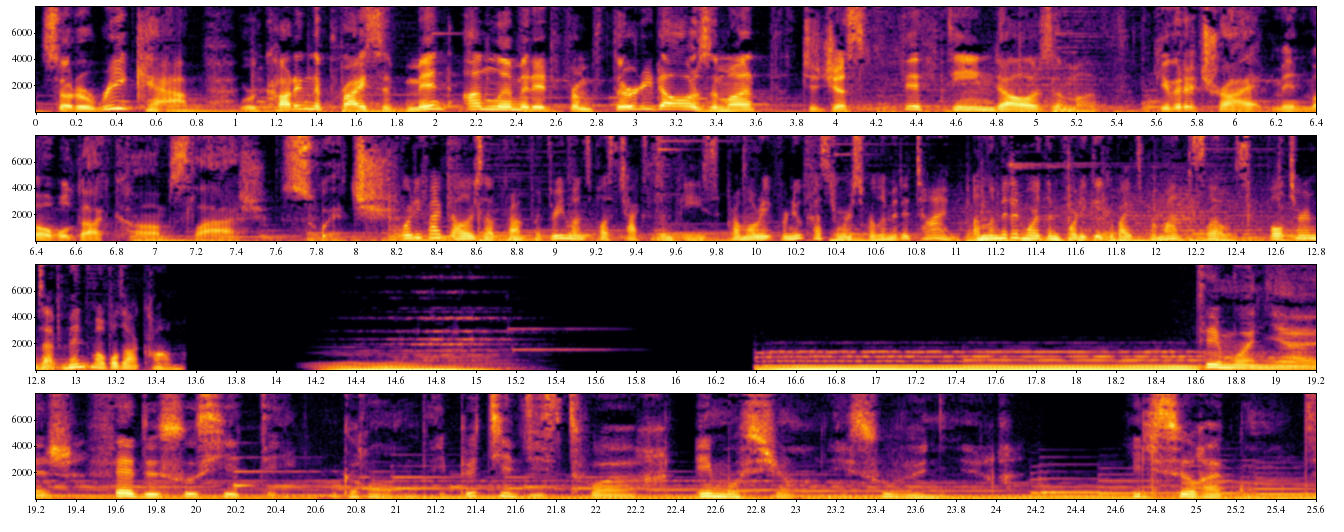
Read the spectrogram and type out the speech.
So to recap, we're cutting the price of Mint Unlimited from $30 a month to just $15 a month. Give it a try at mintmobile.com slash switch. $45 upfront for three months plus taxes and fees. Promo rate for new customers for limited time. Unlimited more than 40 gigabytes per month. Slows. Full terms at mintmobile.com. Témoignages, faits de société, grandes et petites histoires, émotions et souvenirs. Ils se racontent,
